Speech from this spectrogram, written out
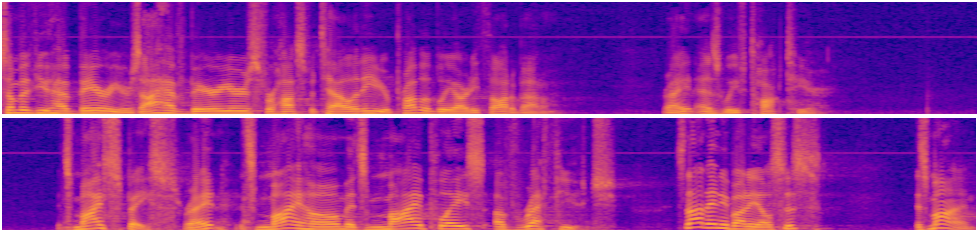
Some of you have barriers. I have barriers for hospitality. You're probably already thought about them, right? As we've talked here. It's my space, right? It's my home. It's my place of refuge. It's not anybody else's, it's mine.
